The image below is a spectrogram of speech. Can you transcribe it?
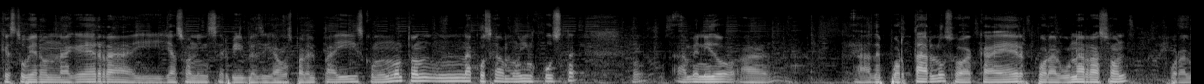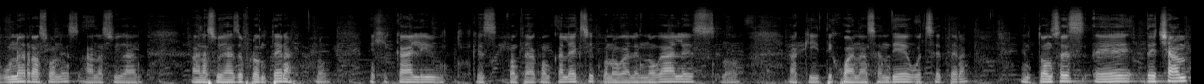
que estuvieron en una guerra y ya son inservibles, digamos, para el país, como un montón, una cosa muy injusta. Han venido a deportarlos o a caer por alguna razón, por algunas razones, a la ciudad a las ciudades de frontera, Mexicali, que es frontera con Calexico, Nogales, Nogales, aquí Tijuana, San Diego, etcétera. Entonces, eh, The Champ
